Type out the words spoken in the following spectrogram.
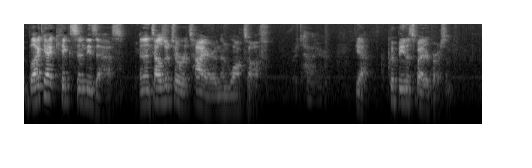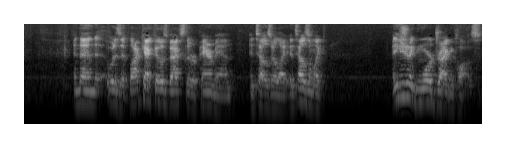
Black Cat kicks Cindy's ass and then tells her to retire and then walks off. Retire. Yeah. Quit being a spider person. And then what is it? Black Cat goes back to the repairman and tells her like and tells him like I need you to make more dragon claws.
